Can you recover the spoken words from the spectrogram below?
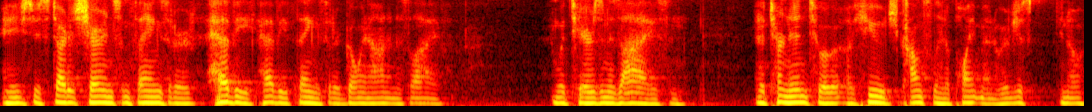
And he just started sharing some things that are heavy, heavy things that are going on in his life. And with tears in his eyes. And, and it turned into a, a huge counseling appointment. We were just, you know,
